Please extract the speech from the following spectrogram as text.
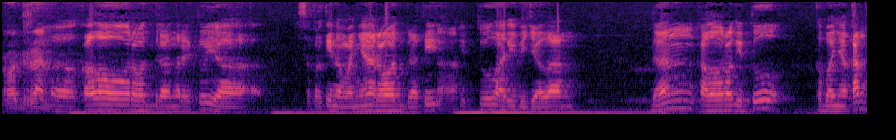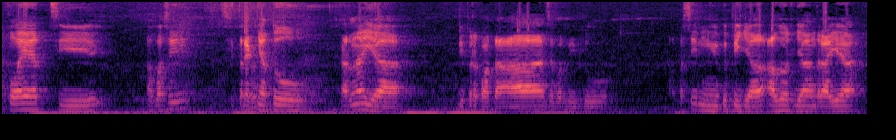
road run. Eh, kalau road runner itu ya seperti namanya road berarti Nah. itu lari di jalan. Dan kalau road itu kebanyakan flat si apa sih si treknya tuh karena ya di perkotaan seperti itu apa sih mengikuti jal- alur jalan raya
